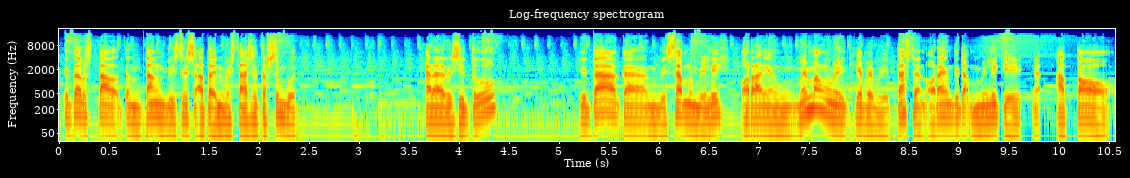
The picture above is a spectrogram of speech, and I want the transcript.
kita harus tahu tentang bisnis atau investasi tersebut. Karena dari situ kita akan bisa memilih orang yang memang memiliki kapabilitas dan orang yang tidak memiliki atau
